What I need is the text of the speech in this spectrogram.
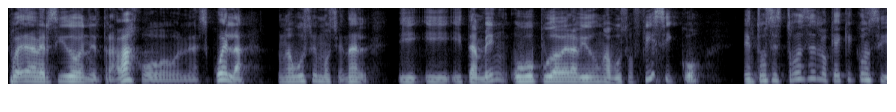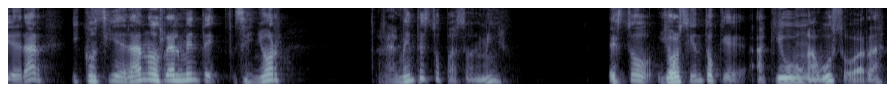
puede haber sido en el trabajo o en la escuela, un abuso emocional. Y, y, también hubo, pudo haber habido un abuso físico. Entonces, todo eso es lo que hay que considerar y considerarnos realmente, Señor, realmente esto pasó en mí. Esto, yo siento que aquí hubo un abuso, ¿verdad?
